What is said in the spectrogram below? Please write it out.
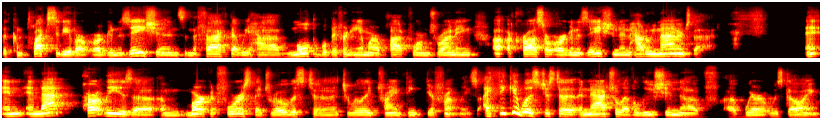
the complexity of our organizations and the fact that we have multiple different EMR platforms running uh, across our organization. And how do we manage that? and, and, and that partly is a, a, market force that drove us to, to really try and think differently. So I think it was just a, a natural evolution of, of where it was going.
